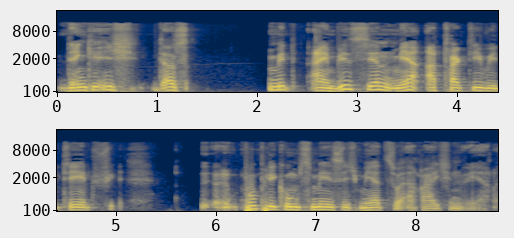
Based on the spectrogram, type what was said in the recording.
denke ich, dass mit ein bisschen mehr Attraktivität äh, publikumsmäßig mehr zu erreichen wäre.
